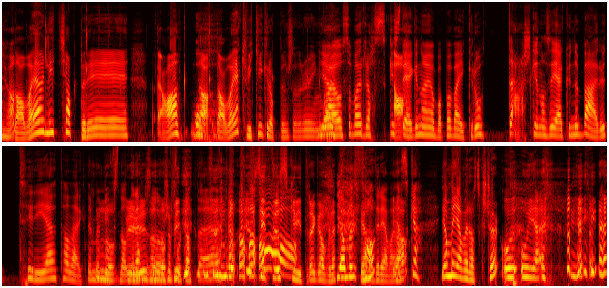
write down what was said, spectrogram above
Ja. Da var jeg litt kjappere Ja, da, da var jeg kvikk i kroppen, skjønner du, Ingeborg. Jeg også var rask i Ja. når jeg jobba på Veikro. Dæsken, altså. Jeg kunne bære ut tre tallerkener med biffsnadder. Det sånn så fort at det Nå sitter og skryter av gamle. Ja, men fader, jeg var rask, ja. Ja, men jeg var rask sjøl, og, og jeg, jeg,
